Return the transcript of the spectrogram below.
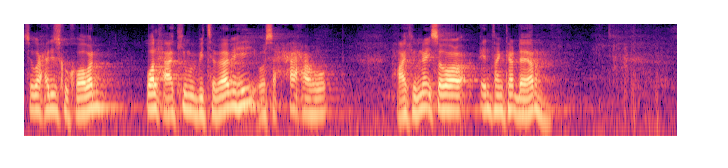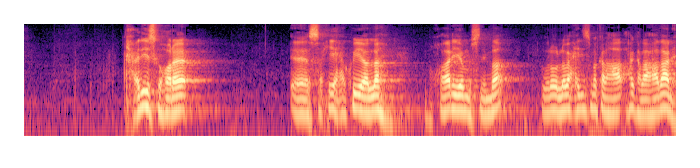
isagoo xadiisku kooban wlxaakimu bitamaamihi wasaxaxahu xaakimna isagoo intan ka dheer. Xadiiska hore ee saxiixa ku yaalla bukhaari iyo muslimba walow laba xadiis ma kala kala ahaadaane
